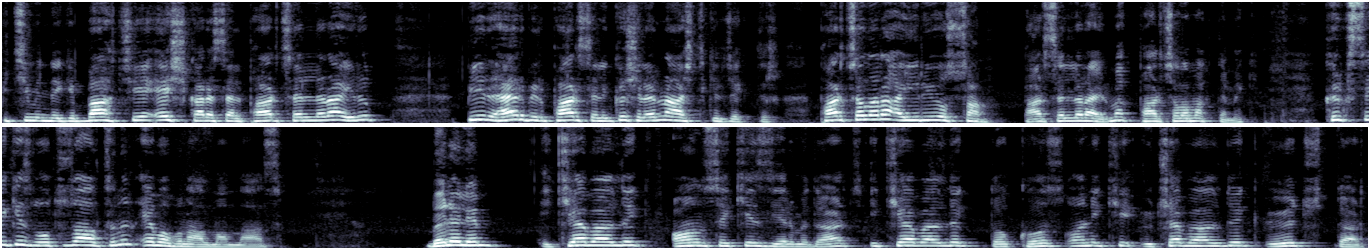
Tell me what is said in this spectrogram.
biçimindeki bahçeye eş karesel parsellere ayırıp bir her bir parselin köşelerine ağaç dikilecektir. Parçalara ayırıyorsam, parsellere ayırmak parçalamak demek. 48 ve 36'nın EBOB'unu almam lazım. Bölelim. 2'ye böldük 18 24. 2'ye böldük 9 12. 3'e böldük 3 4.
